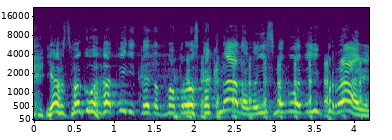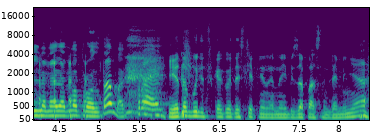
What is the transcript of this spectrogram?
Я смогу ответить на этот вопрос как надо, но не смогу ответить правильно на этот вопрос, да, Макс? Правильно. И это будет в какой-то степени, наверное, и безопасно для меня.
